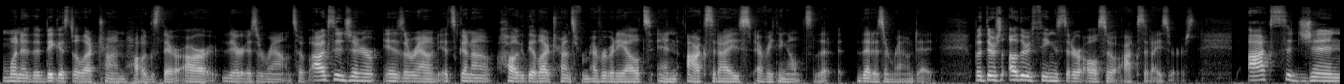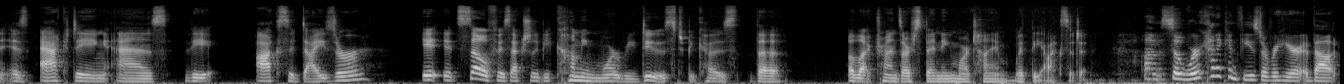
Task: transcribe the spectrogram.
one of the biggest electron hogs there are there is around. So if oxygen is around, it's going to hog the electrons from everybody else and oxidize everything else that that is around it. But there's other things that are also oxidizers. Oxygen is acting as the oxidizer it itself is actually becoming more reduced because the electrons are spending more time with the oxygen. Um, so we're kind of confused over here about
